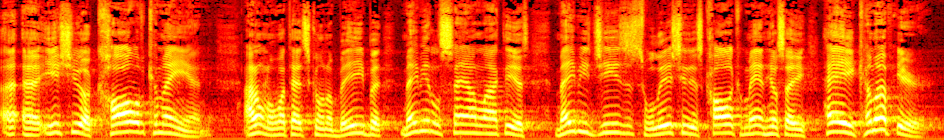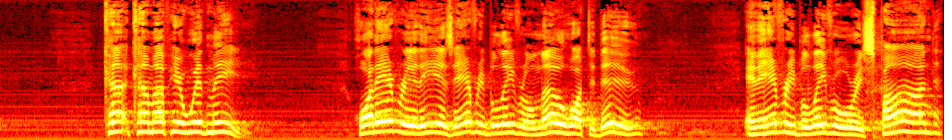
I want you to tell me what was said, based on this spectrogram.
uh, uh, issue a call of command. I don't know what that's going to be, but maybe it'll sound like this. Maybe Jesus will issue this call of command. He'll say, Hey, come up here. Come, come up here with me. whatever it is, every believer will know what to do. And every believer will respond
